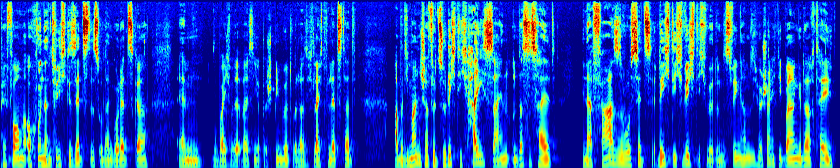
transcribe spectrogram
performen, auch wenn er natürlich gesetzt ist, oder ein Goretzka. Ähm, wobei ich we- weiß nicht, ob er spielen wird, weil er sich leicht verletzt hat. Aber die Mannschaft wird so richtig heiß sein und das ist halt in der Phase, wo es jetzt richtig wichtig wird. Und deswegen haben sich wahrscheinlich die Bayern gedacht, hey,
